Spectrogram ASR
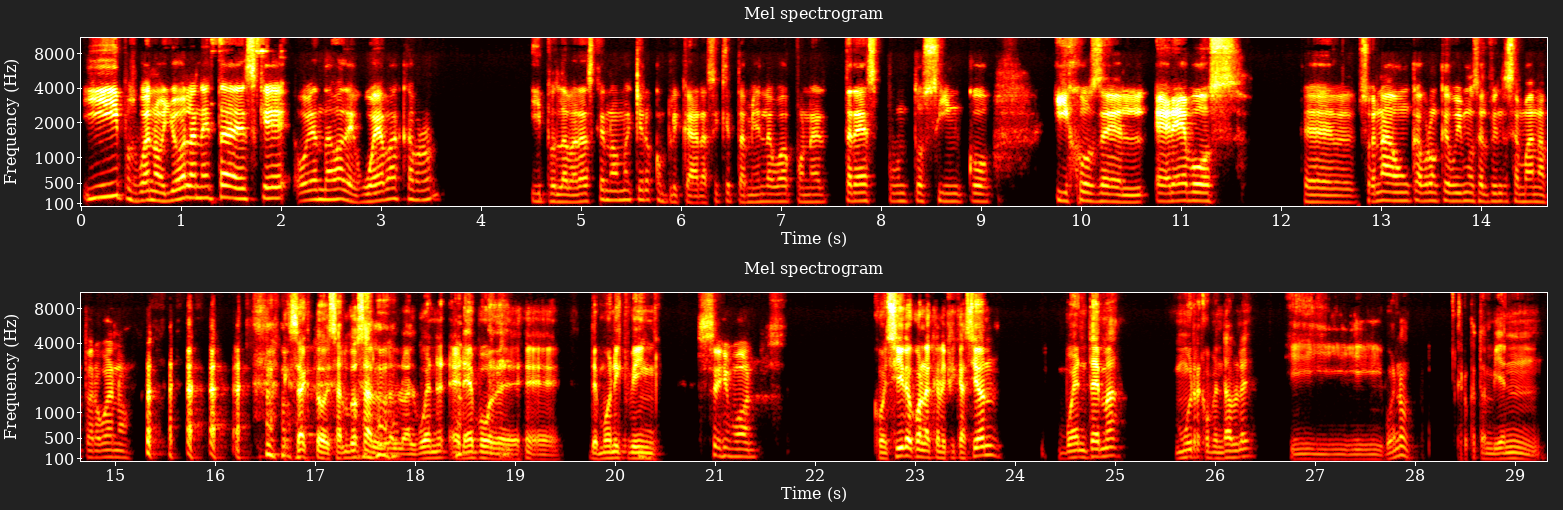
Y pues bueno, yo la neta es que hoy andaba de hueva, cabrón. Y pues la verdad es que no me quiero complicar, así que también le voy a poner 3.5 hijos del Erebos eh, suena a un cabrón que vimos el fin de semana, pero bueno. Exacto, y saludos al, al, buen Erebo de, de Monic Bing. Simón. Coincido con la calificación, buen tema, muy recomendable. Y bueno, creo que también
